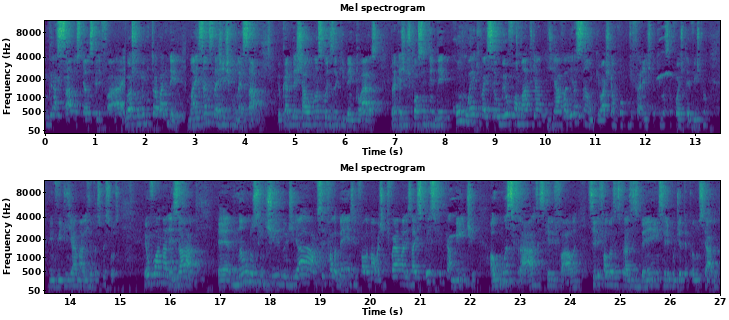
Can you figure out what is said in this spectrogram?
engraçado as piadas que ele faz, gosto muito do trabalho dele. Mas antes da gente começar, eu quero deixar algumas coisas aqui bem claras para que a gente possa entender como é que vai ser o meu formato de, de avaliação, que eu acho que é um pouco diferente do que você pode ter visto em vídeos de análise de outras pessoas. Eu vou analisar é, não no sentido de, ah, você fala bem, você fala mal. A gente vai analisar especificamente algumas frases que ele fala, se ele falou essas frases bem, se ele podia ter pronunciado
